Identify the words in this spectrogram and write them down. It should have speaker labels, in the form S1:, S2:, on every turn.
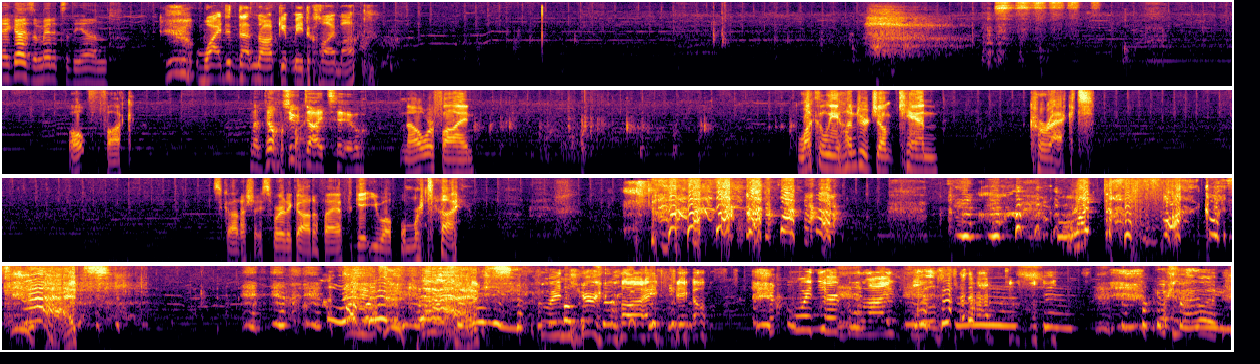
S1: Hey guys, I made it to the end.
S2: Why did that not get me to climb up?
S3: Oh, fuck.
S1: No, don't
S3: We're
S1: you
S3: fine.
S1: die too.
S3: No, we're fine. Luckily, Hunter Jump can correct. Scottish, I swear to God, if I have to get you up one more time. That? What is that?
S2: when your glide fails. When your glide fails strategy. When-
